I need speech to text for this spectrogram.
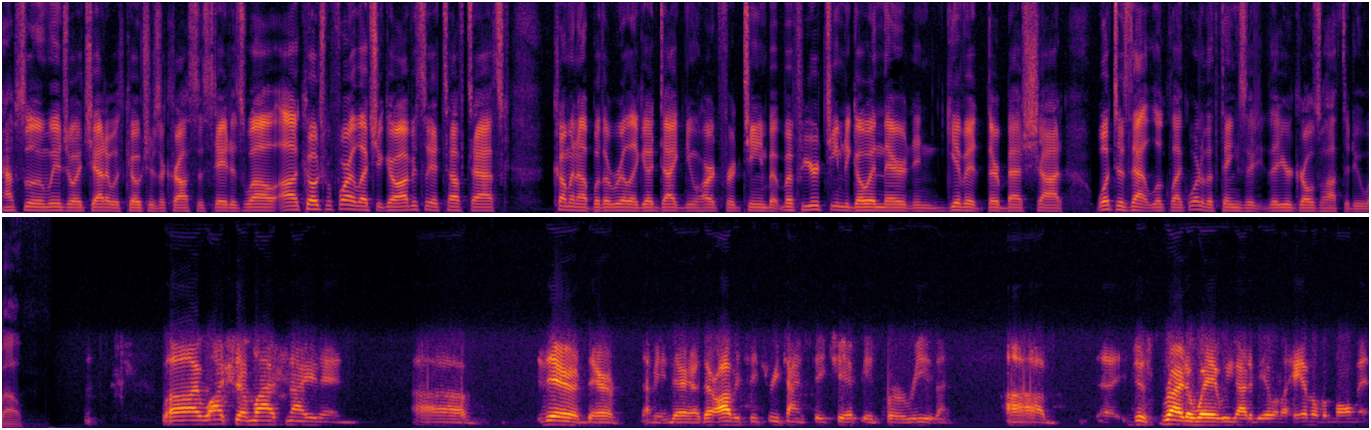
Absolutely. We enjoy chatting with coaches across the state as well. Uh, Coach, before I let you go, obviously a tough task coming up with a really good Dike New Hartford team, but, but for your team to go in there and give it their best shot, what does that look like? What are the things that, that your girls will have to do well? Well, I watched them last night, and um, they're they're I mean they're they're obviously three-time state champion for a reason. Um, uh, just right away, we got to be able to handle the moment.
